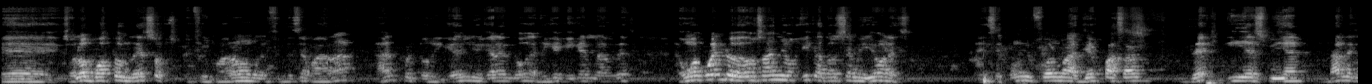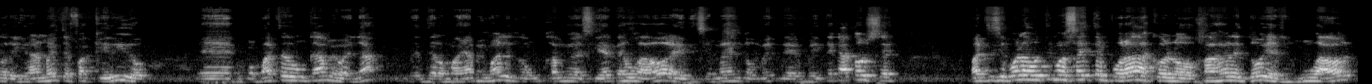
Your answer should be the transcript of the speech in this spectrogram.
eh, son los Boston Red Sox, que firmaron el fin de semana al puertorriqueño y Don Enrique Quique Hernández, un acuerdo de dos años y 14 millones. Según informa Jeff Passan de ESPN, Hernández, originalmente fue adquirido eh, como parte de un cambio, ¿verdad? de los Miami Marlins con un cambio de siete jugadores en diciembre del 2014. Participó en las últimas seis temporadas con los Ángeles Dodgers, un jugador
